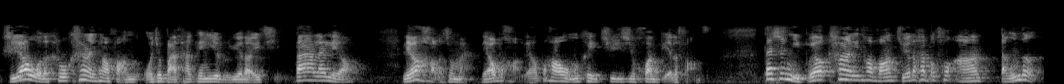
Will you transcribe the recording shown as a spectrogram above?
只要我的客户看了一套房子，我就把他跟业主约到一起，大家来聊，聊好了就买，聊不好聊不好，我们可以继续换别的房子。但是你不要看了一套房觉得还不错啊，等等，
